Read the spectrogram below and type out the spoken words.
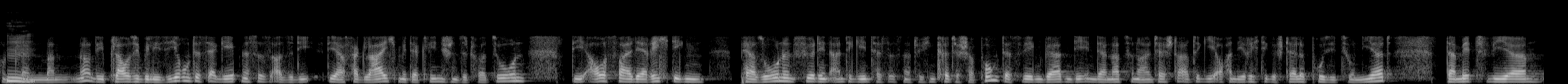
Und hm. wenn man ne, die Plausibilisierung des Ergebnisses, also die, der Vergleich mit der klinischen Situation, die Auswahl der richtigen Personen für den Antigentest ist natürlich ein kritischer Punkt. Deswegen werden die in der nationalen Teststrategie auch an die richtige Stelle positioniert, damit wir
